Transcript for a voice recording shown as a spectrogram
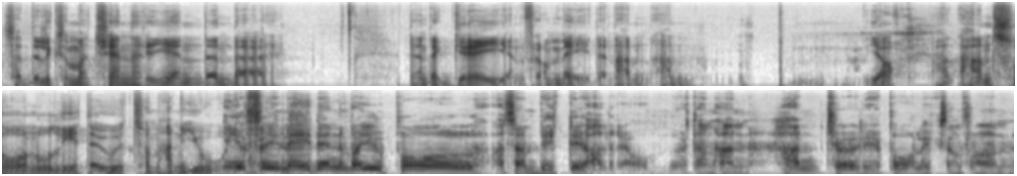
Så att det liksom, man känner igen den där, den där grejen från Maiden. Han, han ja, han, han såg nog lite ut som han gjorde. Jo, för Maiden var ju Paul, alltså han bytte ju aldrig om, utan han, han körde ju på liksom från...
